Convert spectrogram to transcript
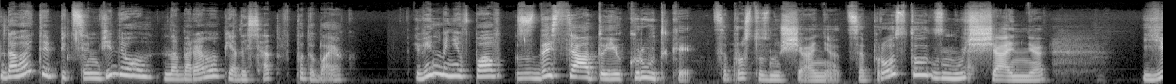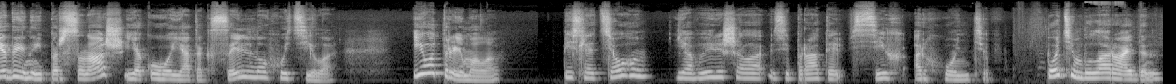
давайте під цим відео наберемо 50 вподобайок. Він мені впав з 10-ї крутки. Це просто знущання. Це просто знущання. Єдиний персонаж, якого я так сильно хотіла. І отримала. Після цього я вирішила зібрати всіх архонтів. Потім була Райден,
